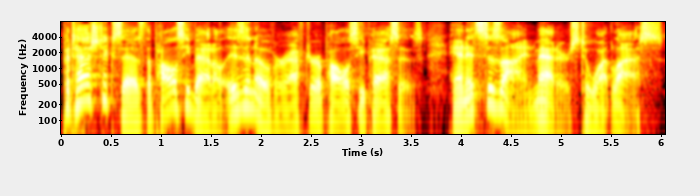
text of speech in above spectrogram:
Patashnik says the policy battle isn't over after a policy passes, and its design matters to what lasts.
